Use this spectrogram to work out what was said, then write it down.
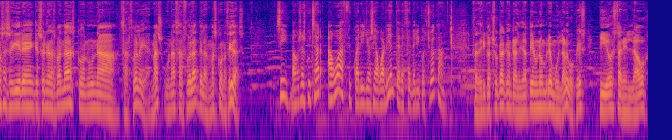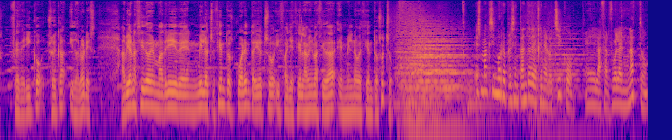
Vamos a seguir en que suenen las bandas con una zarzuela y además una zarzuela de las más conocidas. Sí, vamos a escuchar Agua, Azucarillos y Aguardiente de Federico Chueca. Federico Chueca, que en realidad tiene un nombre muy largo, que es Pío Stanislao Federico Chueca y Dolores. Había nacido en Madrid en 1848 y falleció en la misma ciudad en 1908. Es máximo representante del género chico, eh, la zarzuela en un acto.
